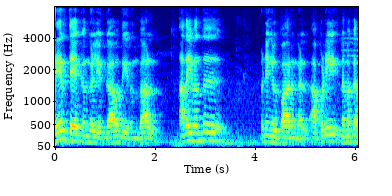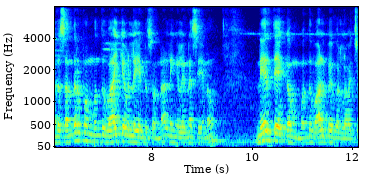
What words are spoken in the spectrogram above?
நீர்த்தேக்கங்கள் எங்காவது இருந்தால் அதை வந்து நீங்கள் பாருங்கள். அப்படி நமக்கு அந்த சந்தர்ப்பம் வந்து வாய்க்கவில்லை என்று சொன்னால் நீங்கள் என்ன செய்யணும்? நேர்த்தேக்கம் வந்து வால்பேப்பரில் வச்சு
